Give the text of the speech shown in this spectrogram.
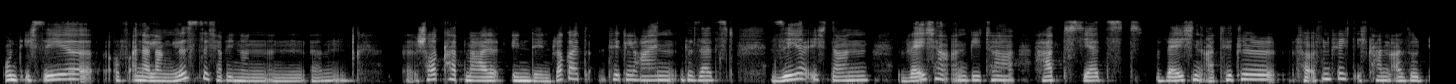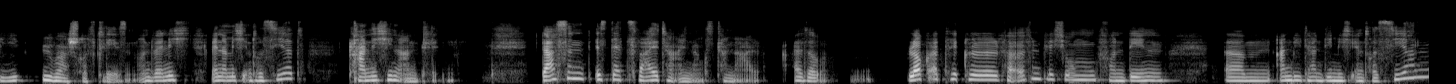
und ich sehe auf einer langen Liste, ich habe Ihnen einen, einen ähm, Shortcut mal in den Blogartikel reingesetzt, sehe ich dann, welcher Anbieter hat jetzt welchen Artikel veröffentlicht. Ich kann also die Überschrift lesen. Und wenn, ich, wenn er mich interessiert, kann ich ihn anklicken. Das sind, ist der zweite Eingangskanal. Also Blogartikel, Veröffentlichungen von den ähm, Anbietern, die mich interessieren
